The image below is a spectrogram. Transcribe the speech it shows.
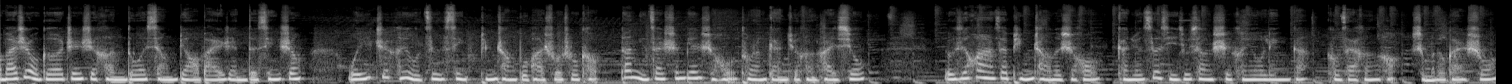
白这首歌真是很多想表白人的心声。我一直很有自信，平常不怕说出口，当你在身边时候，突然感觉很害羞。有些话在平常的时候，感觉自己就像是很有灵感，口才很好，什么都敢说。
